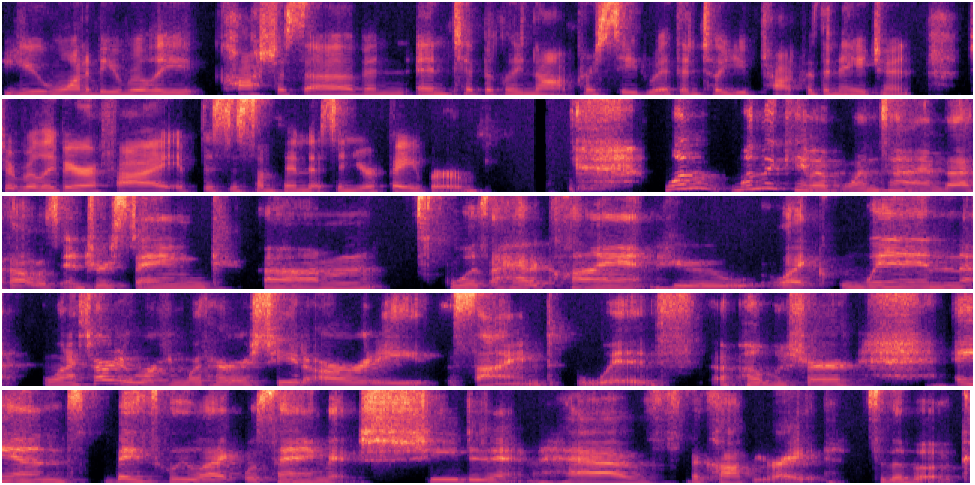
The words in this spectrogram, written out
you want to be really cautious of and, and typically not proceed with until you've talked with an agent to really verify if this is something that's in your favor. One one that came up one time that I thought was interesting um, was I had a client who like when when I started working with her, she had already signed with a publisher and basically like was saying that she didn't have the copyright to the book.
